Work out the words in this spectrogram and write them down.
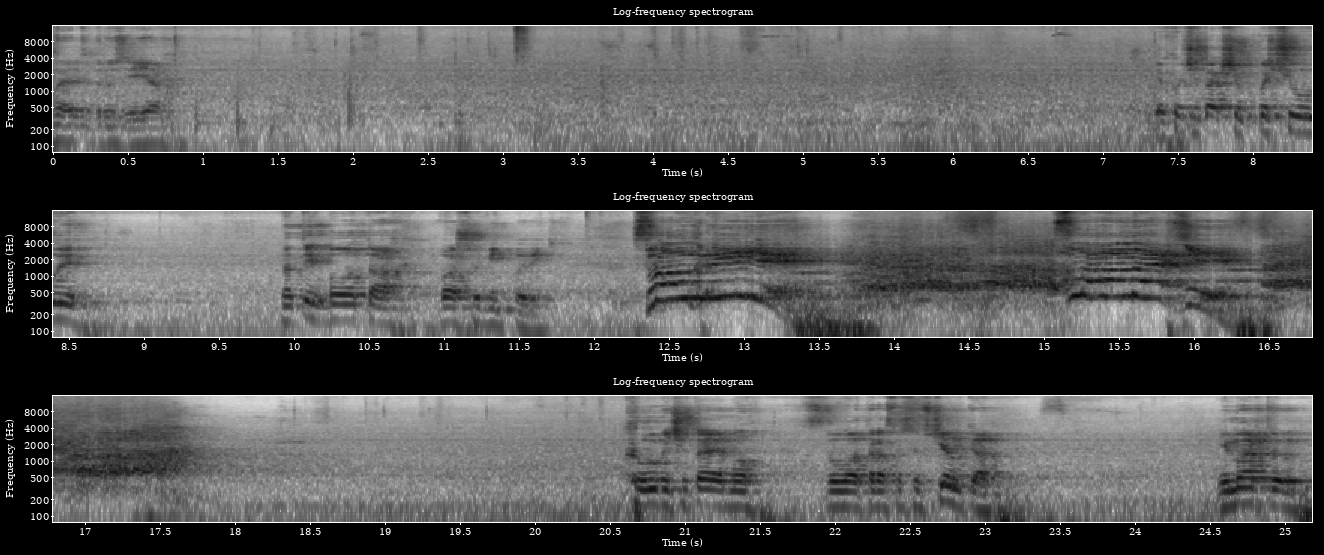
Знаєте, друзі, я Я хочу так, щоб почули на тих болотах вашу відповідь. Слава Україні! Слава нації! Коли ми читаємо слова Тараса Шевченка і мертвим,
